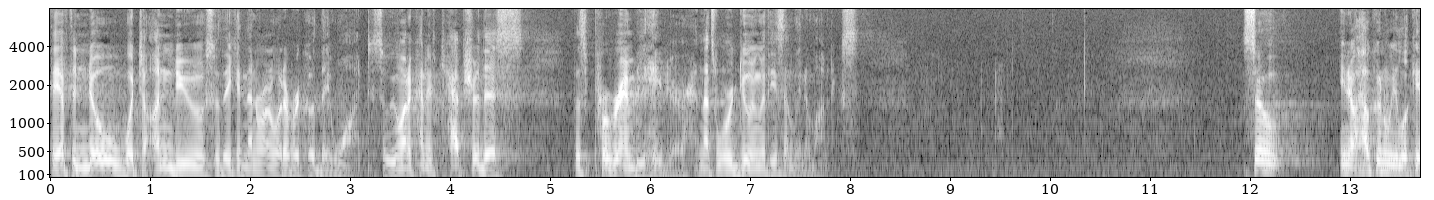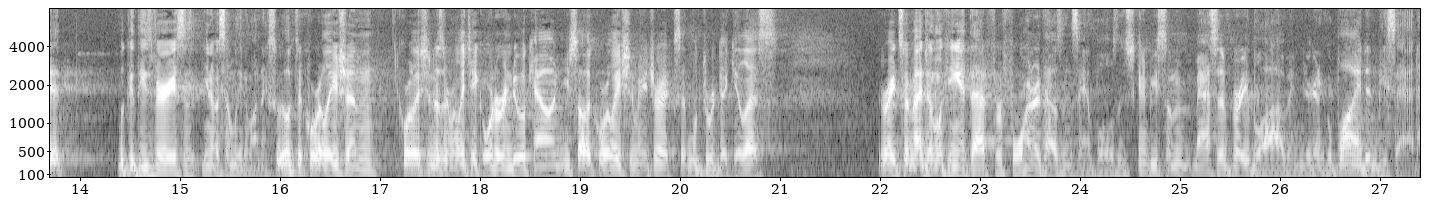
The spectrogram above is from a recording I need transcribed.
They have to know what to undo so they can then run whatever code they want. So we want to kind of capture this, this program behavior, and that's what we're doing with the assembly mnemonics. So you know, how can we look at look at these various you know, assembly mnemonics? So we looked at correlation. Correlation doesn't really take order into account. You saw the correlation matrix. It looked ridiculous. Right, so imagine looking at that for 400,000 samples. It's just going to be some massive gray blob, and you're going to go blind and be sad.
